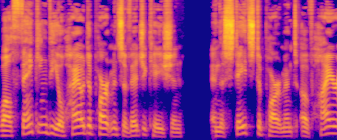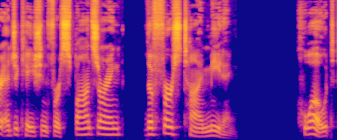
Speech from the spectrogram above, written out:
while thanking the Ohio Departments of Education and the state's Department of Higher Education for sponsoring the first time meeting. Quote,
